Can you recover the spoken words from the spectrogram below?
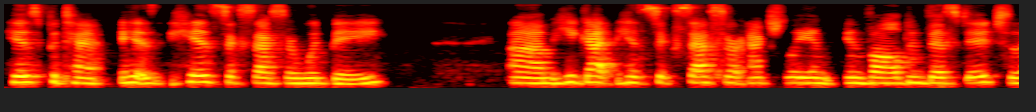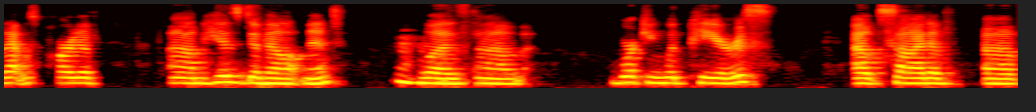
his potent his his successor would be. Um, he got his successor actually in, involved in Vistage, so that was part of um, his development. Mm-hmm. Was um, working with peers outside of, of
